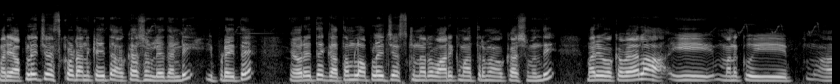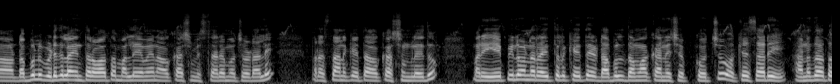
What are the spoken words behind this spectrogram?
మరి అప్లై చేసుకోవడానికి అయితే అవకాశం లేదండి. ఇప్పుడైతే ఎవరైతే గతంలో అప్లై చేసుకున్నారో వారికి మాత్రమే అవకాశం ఉంది. మరి ఒకవేళ ఈ మనకు ఈ డబ్బులు విడుదలైన తర్వాత మళ్ళీ ఏమైనా అవకాశం ఇస్తారేమో చూడాలి. ప్రస్తుతానికైతే అవకాశం లేదు. మరి ఏపీలో ఉన్న రైతులకైతే డబుల్ ధమాకా అనే చెప్పుకోవచ్చు. ఒకేసారి అన్నదాత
